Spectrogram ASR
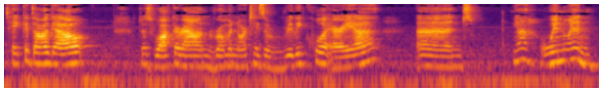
take a dog out, just walk around. Roma Norte is a really cool area and yeah, win-win.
